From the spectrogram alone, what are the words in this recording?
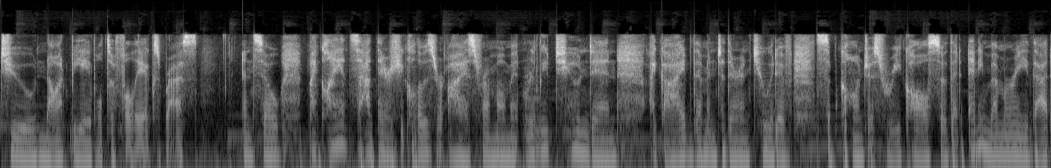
to not be able to fully express. And so my client sat there. She closed her eyes for a moment, really tuned in. I guide them into their intuitive subconscious recall so that any memory that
